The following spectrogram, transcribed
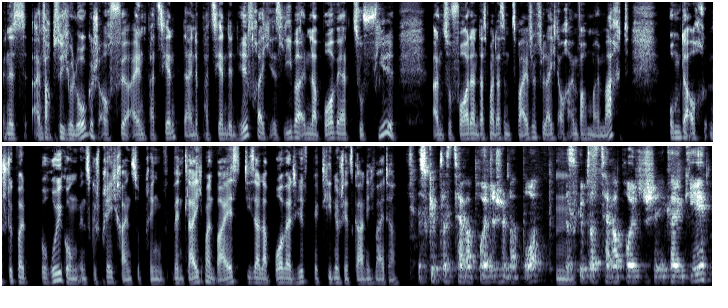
wenn es einfach psychologisch auch für einen Patienten, eine Patientin hilfreich ist, lieber ein Laborwert zu viel anzufordern, dass man das im Zweifel vielleicht auch einfach mal macht, um da auch ein Stück weit Beruhigung ins Gespräch reinzubringen, wenngleich man weiß, dieser Laborwert hilft mir klinisch jetzt gar nicht weiter. Es gibt das therapeutische Labor, mhm. es gibt das therapeutische EKG,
